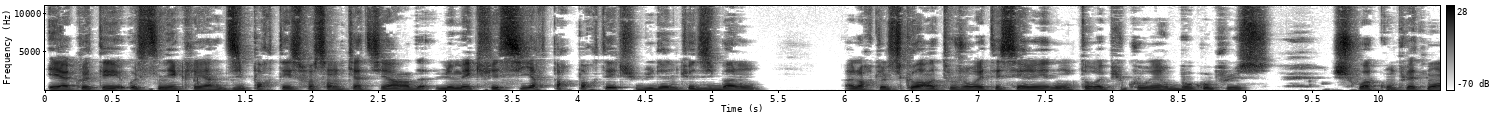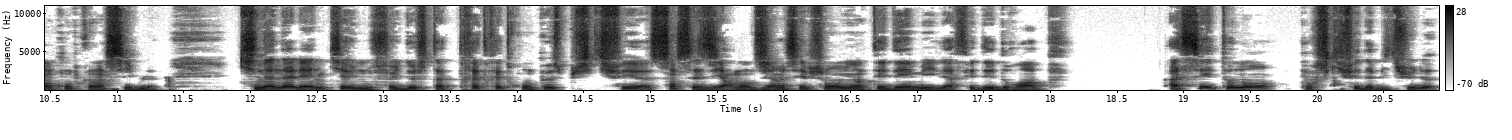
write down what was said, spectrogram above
Et à côté, Austin Eclair, 10 portées, 64 yards. Le mec fait 6 yards par portée, tu lui donnes que 10 ballons. Alors que le score a toujours été serré, donc t'aurais pu courir beaucoup plus. Choix complètement incompréhensible. Keenan Allen, qui a une feuille de stats très très trompeuse puisqu'il fait 116 euh, yards en 10 réceptions et un TD, mais il a fait des drops assez étonnants pour ce qu'il fait d'habitude.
